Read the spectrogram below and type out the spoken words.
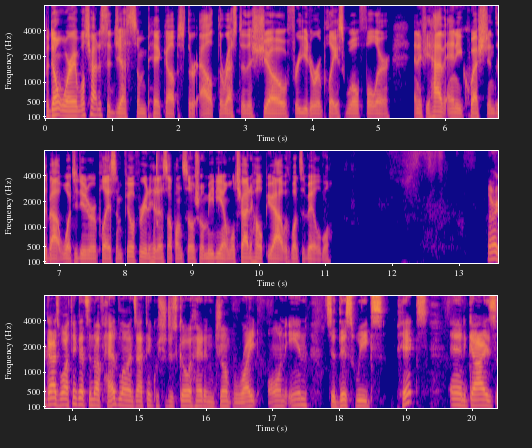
But don't worry, we'll try to suggest some pickups throughout the rest of the show for you to replace Will Fuller. And if you have any questions about what to do to replace him, feel free to hit us up on social media and we'll try to help you out with what's available. All right, guys. Well, I think that's enough headlines. I think we should just go ahead and jump right on in to this week's picks. And guys,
